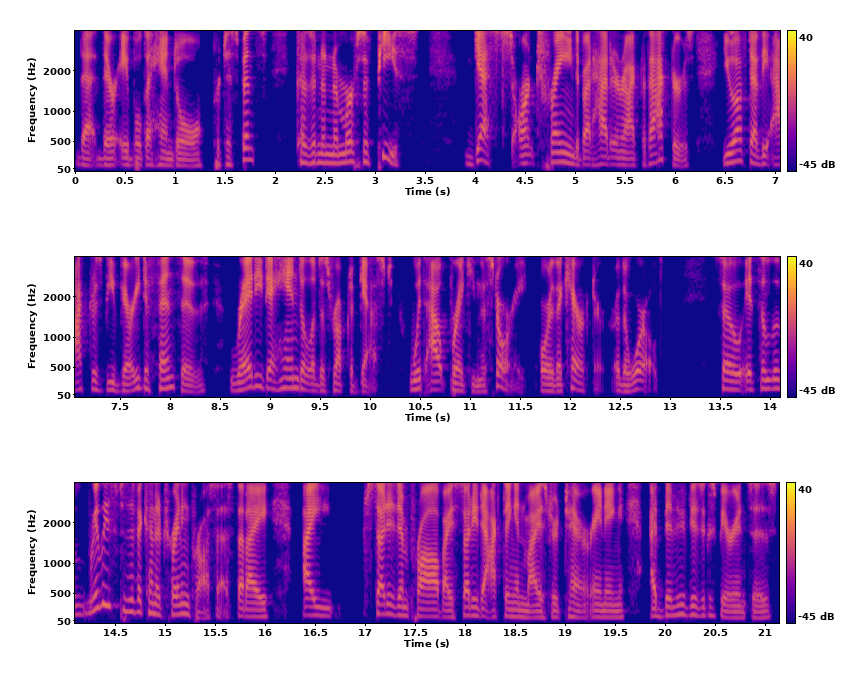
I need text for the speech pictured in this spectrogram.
that they're able to handle participants. Because in an immersive piece, guests aren't trained about how to interact with actors. You have to have the actors be very defensive, ready to handle a disruptive guest without breaking the story or the character or the world. So it's a really specific kind of training process that I I studied improv, I studied acting and Meisner training. I've been through these experiences,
